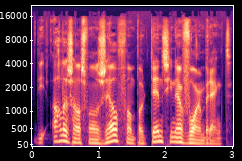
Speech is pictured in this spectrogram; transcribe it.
die alles als vanzelf van potentie naar vorm brengt.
